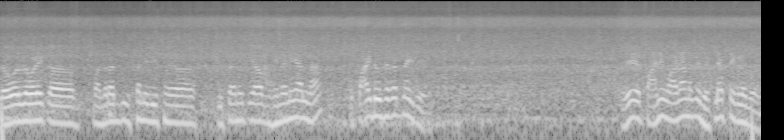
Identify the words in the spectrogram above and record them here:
जवळजवळ एक पंधरा दिवसांनी वीस दिवसांनी किंवा महिन्याने याल ना तर पाय ठेवू शकत नाही ते. हे पाणी वाढा ना ते भेटल्याच तिकडे पण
